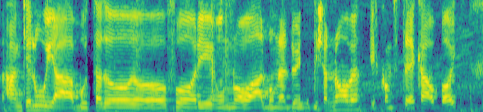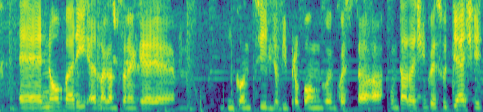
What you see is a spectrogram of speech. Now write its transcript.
Anche lui ha buttato fuori un nuovo album nel 2019 Here Comes the Cowboy e Nobody è la canzone che vi consiglio, vi propongo in questa puntata 5 su 10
